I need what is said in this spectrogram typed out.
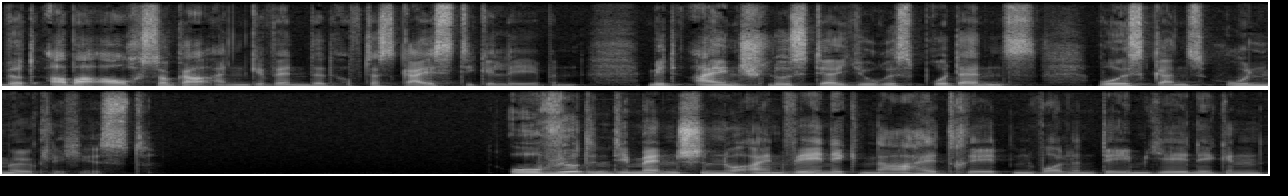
Wird aber auch sogar angewendet auf das geistige Leben, mit Einschluss der Jurisprudenz, wo es ganz unmöglich ist. O würden die Menschen nur ein wenig nahe treten wollen demjenigen,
